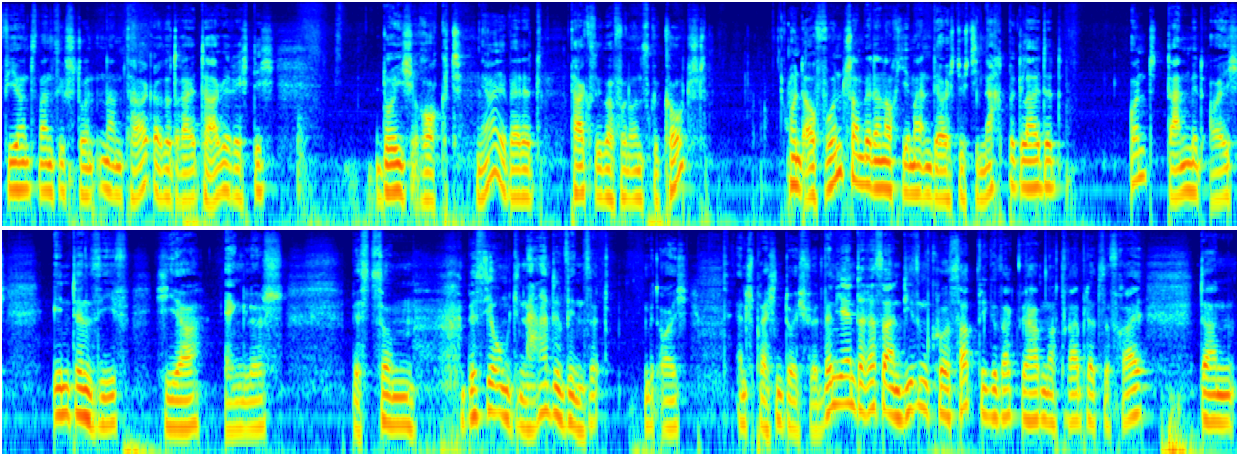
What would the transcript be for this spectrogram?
24 Stunden am Tag, also drei Tage richtig durchrockt. Ja, ihr werdet tagsüber von uns gecoacht. Und auf Wunsch haben wir dann auch jemanden, der euch durch die Nacht begleitet und dann mit euch intensiv hier Englisch bis zum, bis ihr um Gnade winselt mit euch entsprechend durchführt. Wenn ihr Interesse an diesem Kurs habt, wie gesagt, wir haben noch drei Plätze frei, dann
